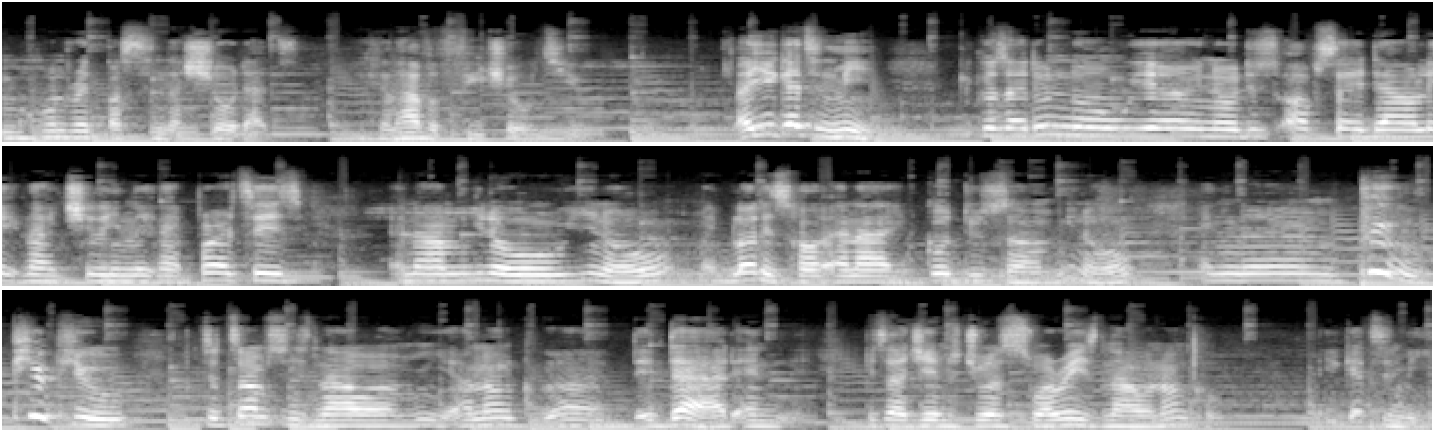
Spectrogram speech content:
I'm 100% assured that you can have a future with you. Are you getting me? Because I don't know where, you know, this upside down late night chilling, late night parties, and I'm, you know, you know, my blood is hot, and I go do some, you know, and um, pew pew pew. Peter Thompson is now um, an uncle, uh, a dad, and Peter James Joel Soiree is now an uncle. Are you getting me?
